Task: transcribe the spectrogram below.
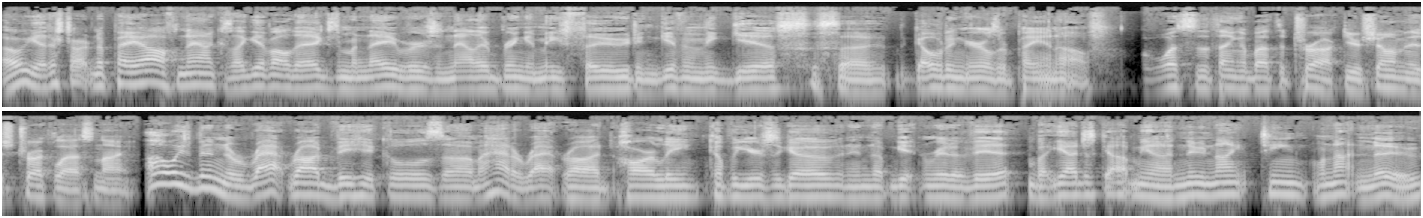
Oh yeah, they're starting to pay off now because I give all the eggs to my neighbors and now they're bringing me food and giving me gifts. So the golden girls are paying off. What's the thing about the truck? You were showing me this truck last night. I've always been into rat rod vehicles. Um, I had a rat rod Harley a couple years ago and ended up getting rid of it. But yeah, I just got me a new 19, well, not new,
